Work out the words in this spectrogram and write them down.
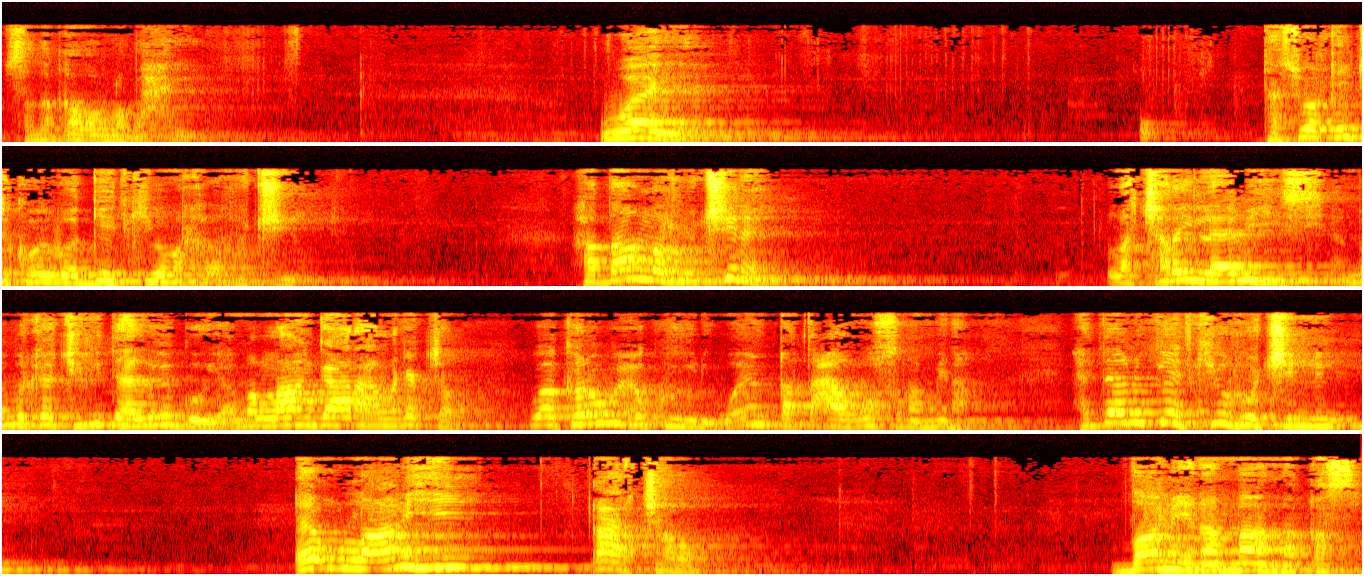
sadaqado la baxay waaya taasi waa qeybta waa geedkiiba marka la rujiyo haddaan la rujine la jaray laamihiisii ama markaa jiridda ha laga gooyo ama laan gaara ha laga jaro waa kaloo wuxuu ku yidhi waa in qataca husna minha haddaanu geedkii rujinin ee uu laamihii qaar jaro damina maa naqasa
